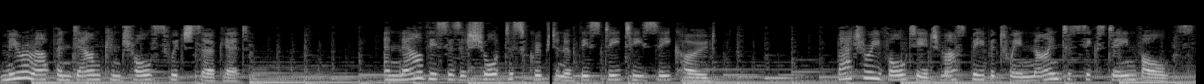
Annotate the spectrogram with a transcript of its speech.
mirror up and down control switch circuit. And now this is a short description of this DTC code. Battery voltage must be between 9 to 16 volts.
